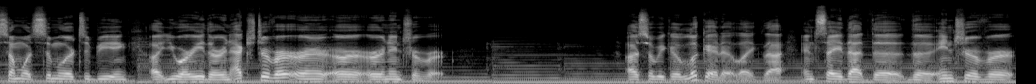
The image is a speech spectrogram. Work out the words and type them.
somewhat similar to being uh, you are either an extrovert or, or, or an introvert. Uh, so we could look at it like that and say that the the introvert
